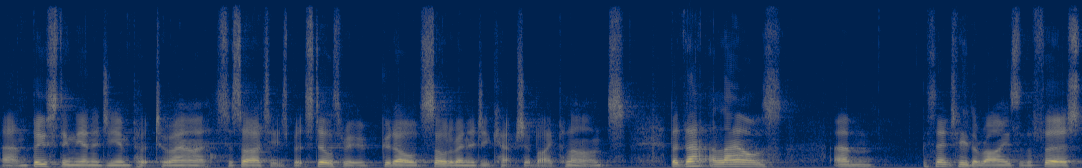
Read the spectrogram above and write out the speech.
and boosting the energy input to our societies, but still through good old solar energy capture by plants. But that allows um, essentially the rise of the first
